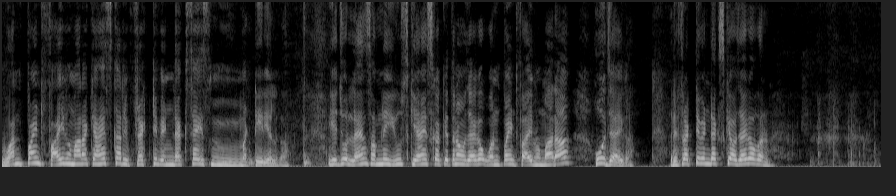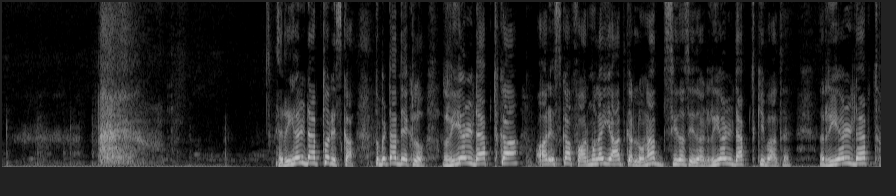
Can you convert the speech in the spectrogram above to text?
one point five हमारा क्या है? इसका रिफ्लेक्टिव इंडेक्स है इस मटेरियल का। ये जो लेंस हमने यूज़ किया है, इसका कितना हो जाएगा? वन पॉइंट फाइव हमारा हो जाएगा। रिफ्लेक्टिव इंडेक्स क्या हो जाएगा? वन रियल डेप्थ और इसका। तो बेटा देख लो रियल डेप्थ का और इसका फॉर्मूला याद कर लो ना सीधा सीधा रियल डेप्थ की बात है। रियल डेप्थ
